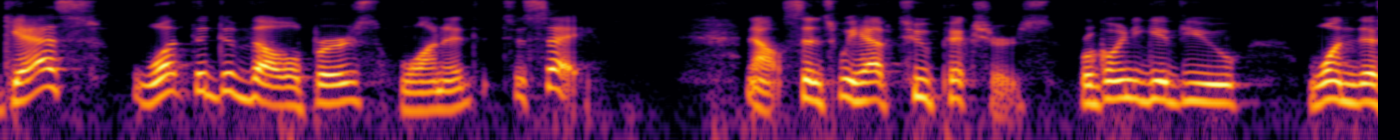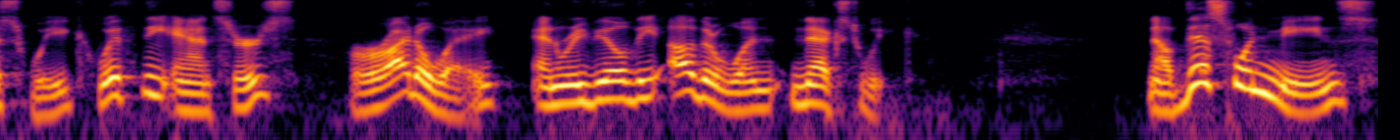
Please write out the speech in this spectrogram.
guess what the developers wanted to say. Now, since we have two pictures, we're going to give you one this week with the answers right away and reveal the other one next week. Now, this one means,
